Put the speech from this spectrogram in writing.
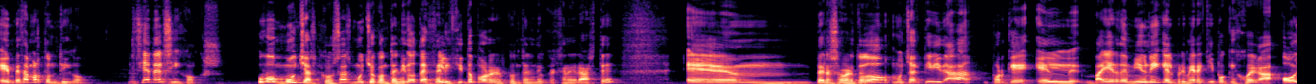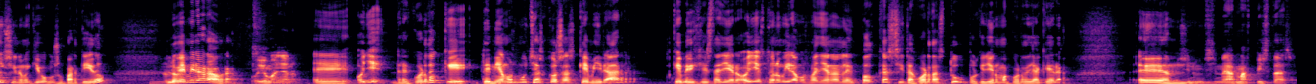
Empezamos contigo. Seattle Seahawks. Hubo muchas cosas, mucho contenido. Te felicito por el contenido que generaste. Em, pero sobre todo, mucha actividad porque el Bayern de Múnich, el primer equipo que juega hoy, si no me equivoco, su partido, lo voy a mirar ahora. hoy o mañana. Eh, oye, recuerdo que teníamos muchas cosas que mirar, que me dijiste ayer, oye, esto no miramos mañana en el podcast, si te acuerdas tú, porque yo no me acuerdo ya qué era. Em, Si, si me das más pistas,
